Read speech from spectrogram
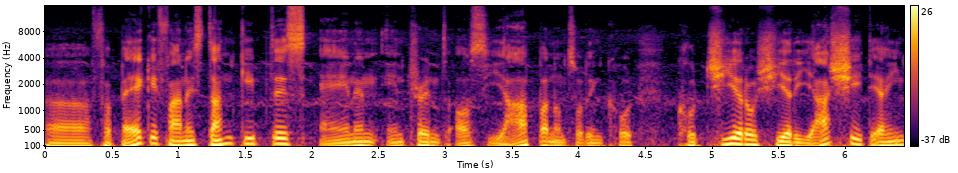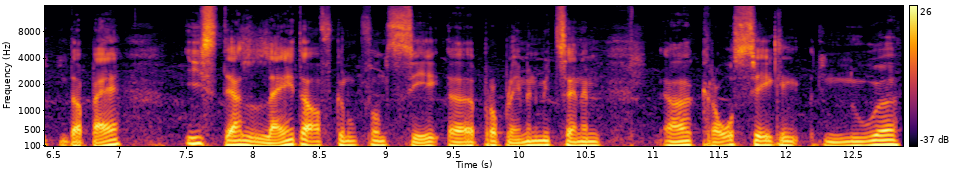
äh, vorbeigefahren ist. Dann gibt es einen Entrant aus Japan und so den Ko Kochiro Shiriashi, der hinten dabei ist, der leider aufgrund von Se äh, Problemen mit seinem äh, Großsegel nur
